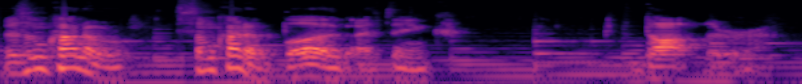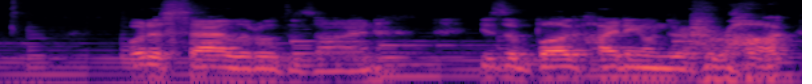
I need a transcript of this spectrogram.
There's some kind of some kind of bug, I think. Dottler. What a sad little design. He's a bug hiding under a rock.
